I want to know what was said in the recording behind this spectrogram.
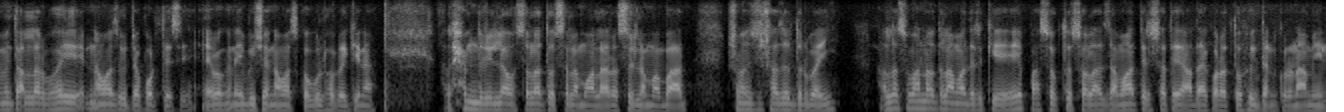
আমি তো আল্লাহর ভয়ে নামাজ ওইটা পড়তেছি এবং এই বিষয়ে নামাজ কবুল হবে কিনা। আলহামদুলিল্লাহ, ওসালাত ওসালাম আল্লাহ রসুল্লাম আবাদ সমস্ত সাজাদুর ভাই, আল্লাহ সুবাহতাল আমাদেরকে পাঁচক্ত সলা জামাতের সাথে আদায় করার তৌফিক দান করুন, আমিন।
